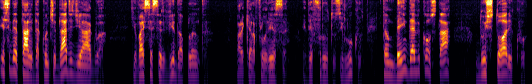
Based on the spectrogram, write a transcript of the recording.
Esse detalhe da quantidade de água que vai ser servida à planta para que ela floresça e dê frutos e lucros também deve constar do histórico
